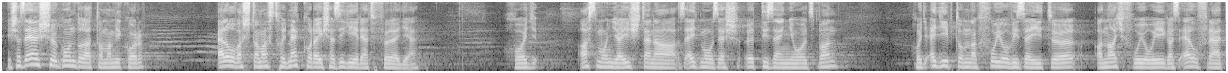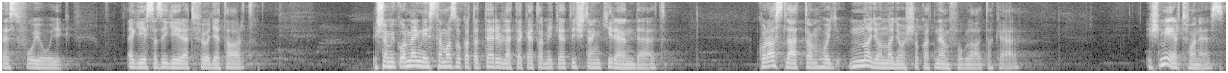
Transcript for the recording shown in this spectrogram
És az első gondolatom, amikor elolvastam azt, hogy mekkora is az ígéret földje, hogy azt mondja Isten az 1 Mózes 5.18-ban, hogy Egyiptomnak folyóvizeitől a nagy folyóig, az Eufrátesz folyóig egész az ígéret földje tart. És amikor megnéztem azokat a területeket, amiket Isten kirendelt, akkor azt láttam, hogy nagyon-nagyon sokat nem foglaltak el. És miért van ez?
